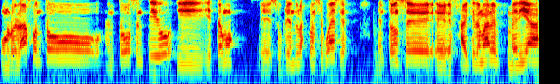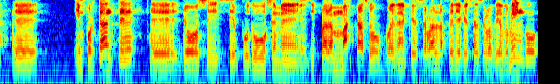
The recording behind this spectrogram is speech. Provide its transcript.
un relajo en todo, en todo sentido y, estamos eh, sufriendo las consecuencias. Entonces, eh, hay que tomar medidas eh, importantes. Eh, yo, si, si en Putú se me disparan más casos, voy a tener que cerrar la feria que se hace los días domingos,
